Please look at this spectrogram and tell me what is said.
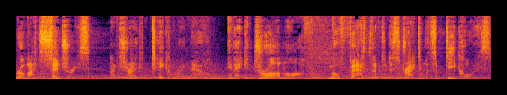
Robot sentries. Not sure I can take them right now. Maybe I can draw them off. Move fast enough to distract them with some decoys.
